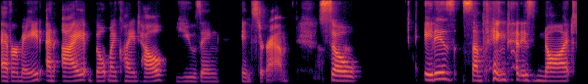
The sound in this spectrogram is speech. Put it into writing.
ever made. And I built my clientele using Instagram. So it is something that is not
